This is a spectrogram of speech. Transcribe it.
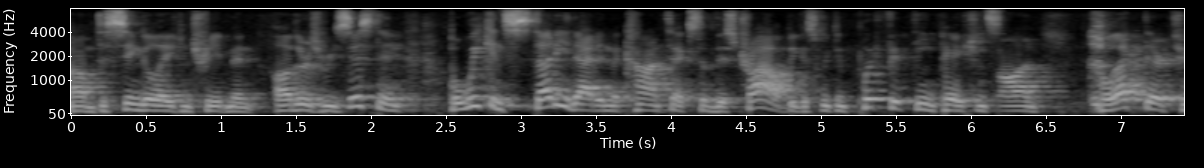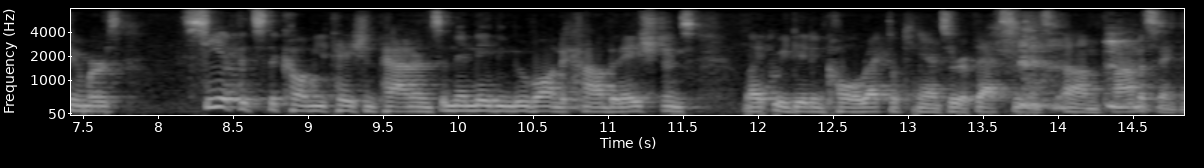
um, to single agent treatment, others resistant. But we can study that in the context of this trial because we can put 15 patients on, collect their tumors, see if it's the co-mutation patterns, and then maybe move on to combinations like we did in colorectal cancer if that seems um, promising.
